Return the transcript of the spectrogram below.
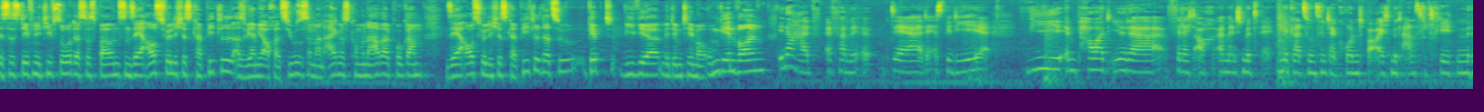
es ist definitiv so, dass es bei uns ein sehr ausführliches Kapitel, also wir haben ja auch als Users immer ein eigenes Kommunalwahlprogramm, ein sehr ausführliches Kapitel dazu gibt, wie wir mit dem Thema umgehen wollen. Innerhalb von der, der SPD wie empowert ihr da vielleicht auch äh, Menschen mit äh, Migrationshintergrund bei euch mit anzutreten?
